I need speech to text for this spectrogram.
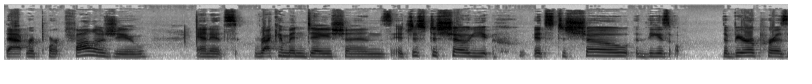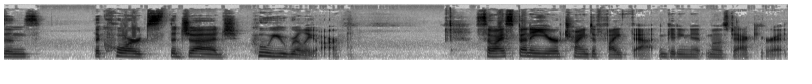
that report follows you, and it's recommendations. It's just to show you. It's to show these the Bureau of Prisons, the courts, the judge, who you really are. So I spent a year trying to fight that and getting it most accurate.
